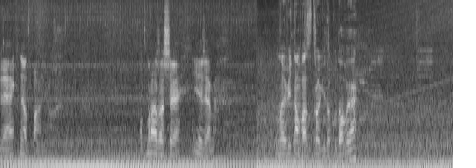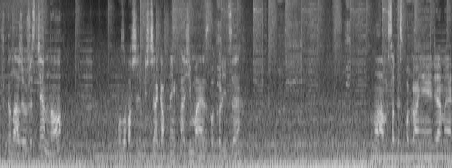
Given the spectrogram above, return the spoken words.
Pięknie odpalił. Odmraża się i jedziemy. No i witam Was z drogi do Kudowy. Szkoda, że już jest ciemno, bo zobaczylibyście jaka piękna zima jest w okolicy. No a my sobie spokojnie jedziemy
